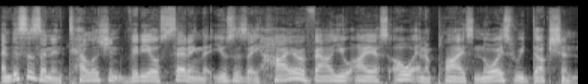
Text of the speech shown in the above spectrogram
And this is an intelligent video setting that uses a higher value ISO and applies noise reduction.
